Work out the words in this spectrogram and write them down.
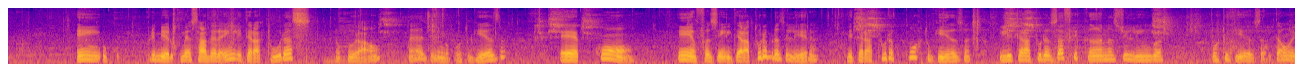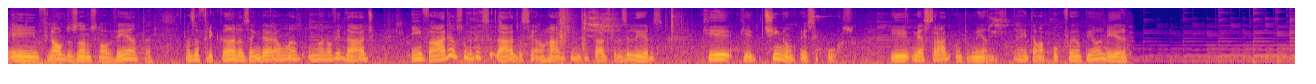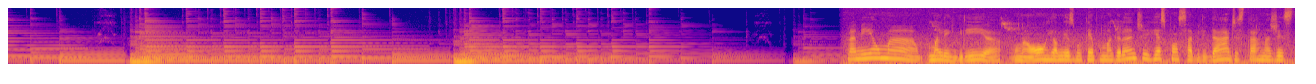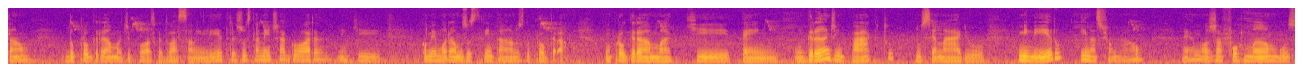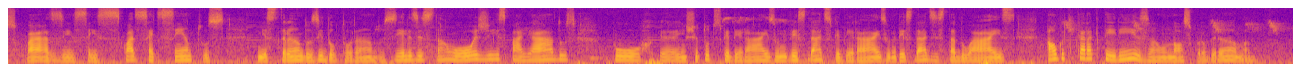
em, o, primeiro, o mestrado era em literaturas, no plural, né, de língua portuguesa, é, com ênfase em literatura brasileira, literatura portuguesa e literaturas africanas de língua portuguesa. Então, em final dos anos 90, as africanas ainda eram uma, uma novidade em várias universidades, assim, eram raras universidades brasileiras que, que tinham esse curso. E o mestrado, muito menos. Né? Então, a PUC foi uma pioneira. Para mim é uma, uma alegria, uma honra e ao mesmo tempo uma grande responsabilidade estar na gestão do programa de pós-graduação em letras, justamente agora em que comemoramos os 30 anos do programa. Um programa que tem um grande impacto no cenário mineiro e nacional. É, nós já formamos quase, seis, quase 700 mestrandos e doutorandos e eles estão hoje espalhados por eh, institutos federais, universidades federais, universidades estaduais. Algo que caracteriza o nosso programa,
